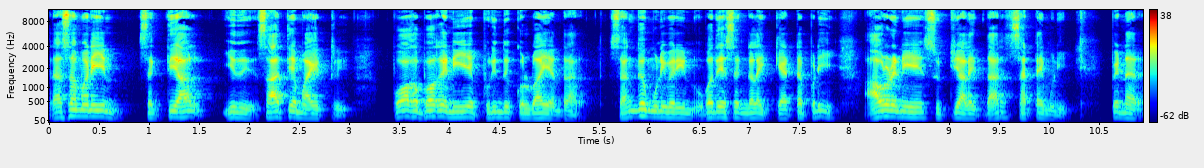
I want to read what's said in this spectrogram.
ரசமணியின் சக்தியால் இது சாத்தியமாயிற்று. போக போக நீயே புரிந்து கொள்வாய் என்றார். சங்க முனிவரின் உபதேசங்களை கேட்டபடி அவருடனேயே சுற்றி அழைத்தார் சட்டைமுனி. பின்னர்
